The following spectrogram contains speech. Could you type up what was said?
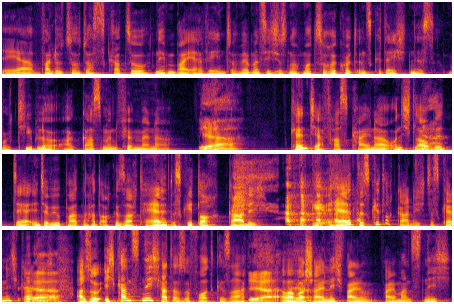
der, weil du, du hast gerade so nebenbei erwähnt, und wenn man sich das nochmal zurückholt ins Gedächtnis, multiple Orgasmen für Männer. Ja kennt ja fast keiner. Und ich glaube, ja. der Interviewpartner hat auch gesagt, hä, das geht doch gar nicht. hä, das geht doch gar nicht, das kenne ich gar ja. nicht. Also ich kann es nicht, hat er sofort gesagt. Ja, aber wahrscheinlich, weil, weil man es nicht,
